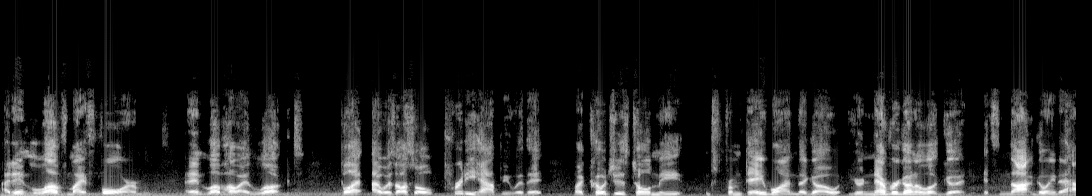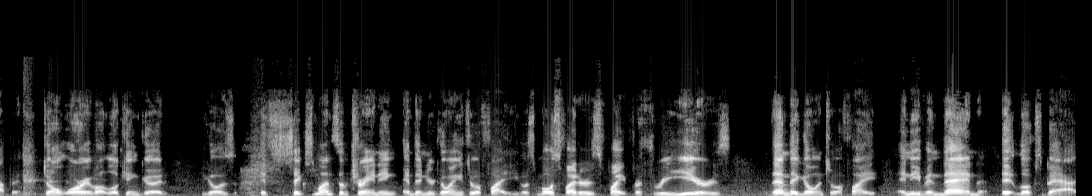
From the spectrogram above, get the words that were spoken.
I didn't love my form. I didn't love how I looked, but I was also pretty happy with it. My coaches told me from day one, they go, You're never going to look good. It's not going to happen. Don't worry about looking good. He goes, It's six months of training, and then you're going into a fight. He goes, Most fighters fight for three years, then they go into a fight. And even then, it looks bad.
